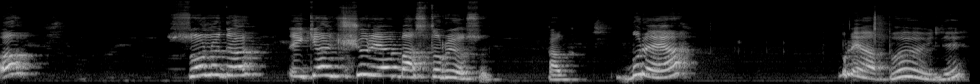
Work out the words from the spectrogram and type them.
Al. Sonra da deyken şuraya bastırıyorsun. Bak buraya buraya böyle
